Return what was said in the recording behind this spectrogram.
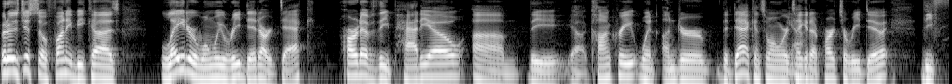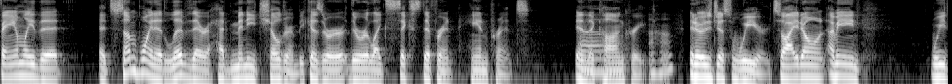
But it was just so funny because later when we redid our deck, part of the patio, um, the uh, concrete went under the deck. And so when we were Yeah. taking it apart to redo it, the family that at some point had lived there had many children because there were, there were like six different handprints in the oh, concrete. Uh-huh. And it was just weird. So I don't, I mean, we,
